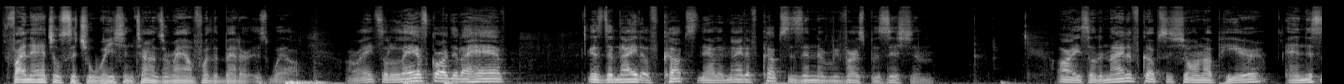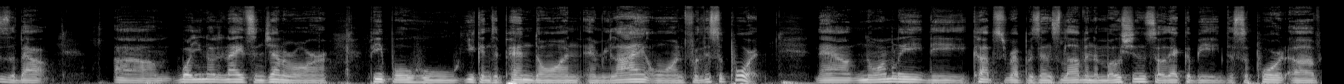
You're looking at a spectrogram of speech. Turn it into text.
financial situation turns around for the better as well. All right. So the last card that I have is the Knight of Cups. Now, the Knight of Cups is in the reverse position. All right. So the Knight of Cups is showing up here, and this is about um, well, you know, the knights in general are people who you can depend on and rely on for the support. Now, normally the cups represents love and emotion, so that could be the support of,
